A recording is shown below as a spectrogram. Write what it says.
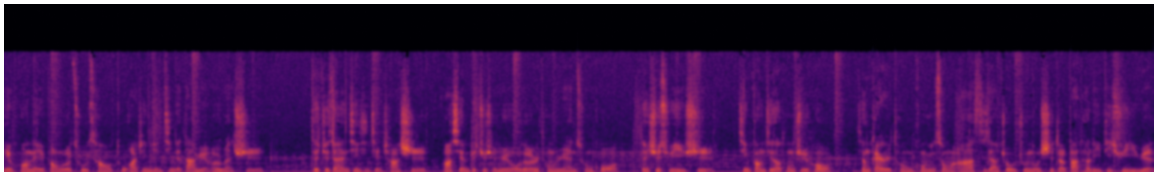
眼眶内放入了粗糙涂画成眼睛的大圆鹅卵石。在制家人进行检查时，发现被制成人偶的儿童仍然存活，但失去意识。警方接到通知后，将该儿童空运送往阿拉斯加州朱诺市的巴特利地区医院。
